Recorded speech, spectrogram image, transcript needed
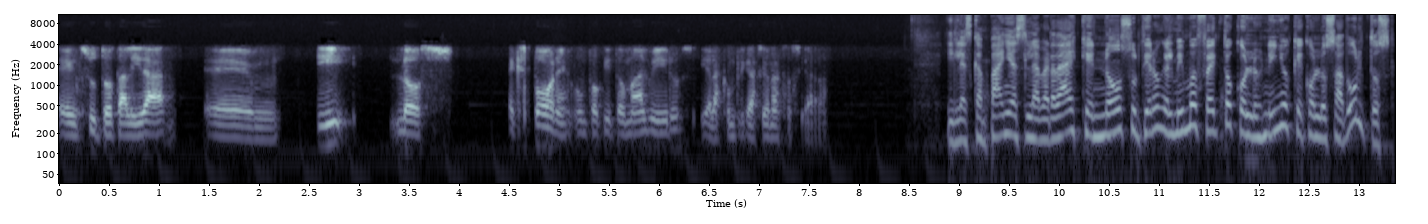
en su totalidad eh, y los expone un poquito más al virus y a las complicaciones asociadas. Y las campañas, la verdad es que no surtieron el mismo efecto con los niños que con los adultos.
